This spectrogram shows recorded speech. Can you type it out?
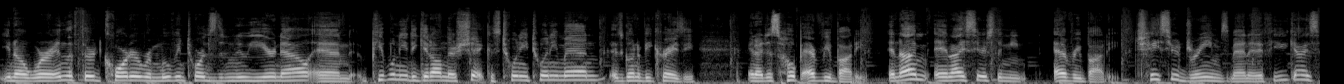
you know, we're in the third quarter, we're moving towards the new year now, and people need to get on their shit because 2020, man, is going to be crazy. And I just hope everybody, and I'm, and I seriously mean everybody, chase your dreams, man. And if you guys,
